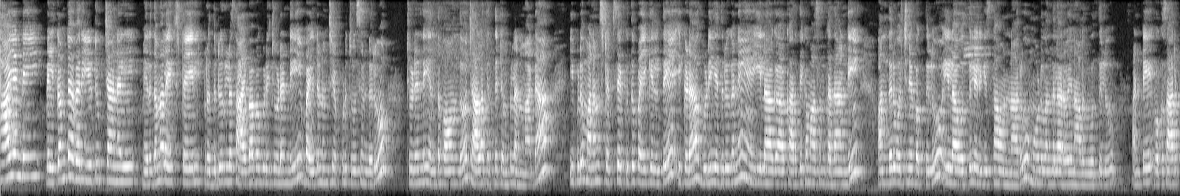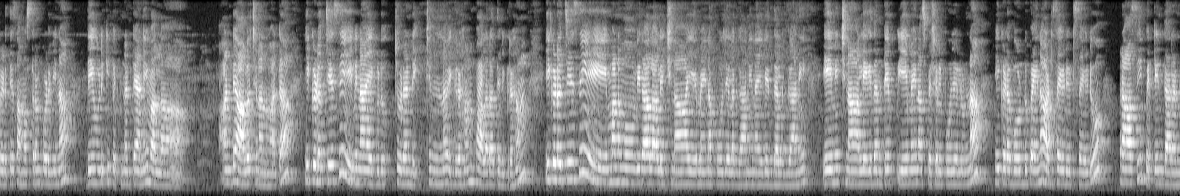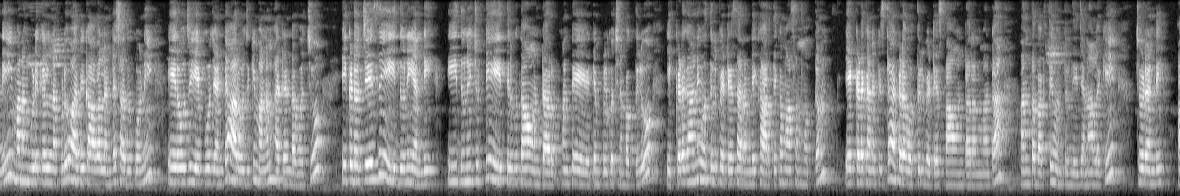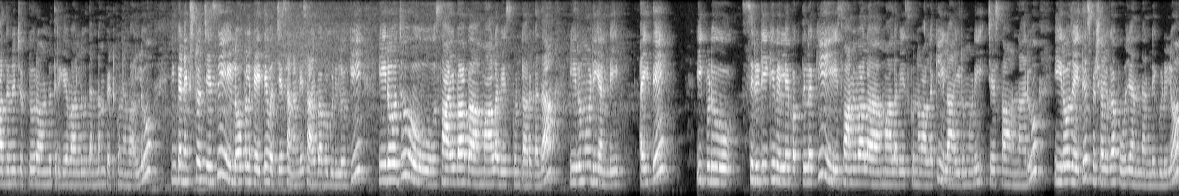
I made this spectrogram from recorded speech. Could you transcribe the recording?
Hi అండి. Welcome to our YouTube channel. మిరదమ life style. ప్రొద్దుటూరులో సాయిబాబా గుడి చూడండి. బయట నుంచి ఎప్పుడు చూసి ఉండరు. చూడండి ఎంత బాగుందో. చాలా పెద్ద టెంపుల్ అనమాట ఇప్పుడు మనం స్టెప్స్ ఎక్కుతూ పైకి వెళ్తే ఇక్కడ గుడి ఎదురుగానే ఇలాగా కార్తీక మాసం కదా అండి. అందరూ వచ్చిన భక్తులు ఇలా ఒత్తులు వెలిగిస్తూ ఉన్నారు. మూడు వందల అరవై నాలుగు ఒత్తులు. అంటే ఒకసారి పెడితే సంవత్సరం పొడవినా దేవుడికి పెట్టినట్టే అని వాళ్ళ అంటే ఆలోచన అనమాట ఇక్కడ వచ్చేసి వినాయకుడు చూడండి చిన్న విగ్రహం పాలరాతి విగ్రహం. ఇక్కడ వచ్చేసి మనము విరాళాలు ఇచ్చినా ఏమైనా పూజలకు కానీ నైవేద్యాలకు కానీ ఏమి ఇచ్చినా లేదంటే ఏమైనా స్పెషల్ పూజలు ఉన్నా ఇక్కడ బోర్డు పైన అటు సైడ్ ఇటు సైడు రాసి పెట్టింటారండి. మనం గుడికి వెళ్ళినప్పుడు అవి కావాలంటే చదువుకొని ఏ రోజు ఏ పూజ అంటే ఆ రోజుకి మనం అటెండ్ అవ్వచ్చు. ఇక్కడ వచ్చేసి దుని అండి ఈ దుని చుట్టి తిరుగుతూ ఉంటారు. అంటే టెంపుల్కి వచ్చిన భక్తులు. ఇక్కడ కానీ ఒత్తులు పెట్టేశారండి. కార్తీక మాసం మొత్తం ఎక్కడ కనిపిస్తే అక్కడ ఒత్తులు పెట్టేస్తూ ఉంటారనమాట అంత భక్తి ఉంటుంది జనాలకి. చూడండి ఆ దుని చుట్టూ రౌండ్ తిరిగే వాళ్ళు దండం పెట్టుకునే వాళ్ళు. ఇంకా నెక్స్ట్ వచ్చేసి లోపలికైతే వచ్చేసానండి సాయిబాబా గుడిలోకి. ఈరోజు సాయిబాబా మాల వేసుకుంటారు కదా ఇరుముడి అండి. అయితే ఇప్పుడు షిరిడీకి వెళ్ళే భక్తులకి స్వామి వాళ్ళ మాల వేసుకున్న వాళ్ళకి ఇలా ఇరుముడి చేస్తూ ఉన్నారు. ఈరోజు అయితే స్పెషల్గా పూజ ఉందండి గుడిలో.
